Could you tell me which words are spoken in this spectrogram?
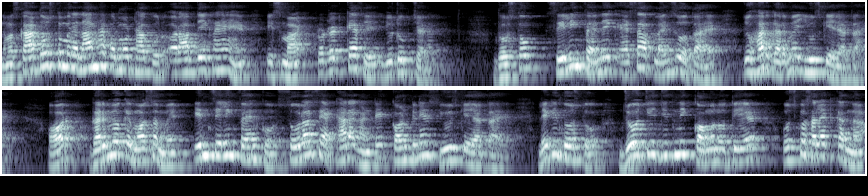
नमस्कार दोस्तों, मेरा नाम है प्रमोद ठाकुर और आप देख रहे हैं smart product cafe YouTube channel दोस्तों सीलिंग फ़ैन एक ऐसा अप्लायंस होता है जो हर घर में यूज़ किया जाता है और गर्मियों के मौसम में इन सीलिंग फ़ैन को 16 से 18 घंटे कॉन्टिन्यूस यूज़ किया जाता है। लेकिन दोस्तों, जो चीज़ जितनी कॉमन होती है, उसको सेलेक्ट करना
